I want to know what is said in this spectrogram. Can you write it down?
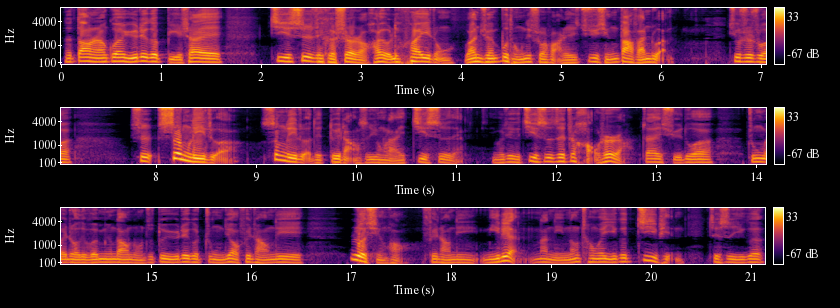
那当然，关于这个比赛祭祀这个事儿啊，还有另外一种完全不同的说法的剧情大反转，就是说，是胜利者，胜利者的队长是用来祭祀的，因为这个祭祀这是好事啊，在许多。中美洲的文明当中，就对于这个宗教非常的热情哈，非常的迷恋。那你能成为一个祭品，这是一个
